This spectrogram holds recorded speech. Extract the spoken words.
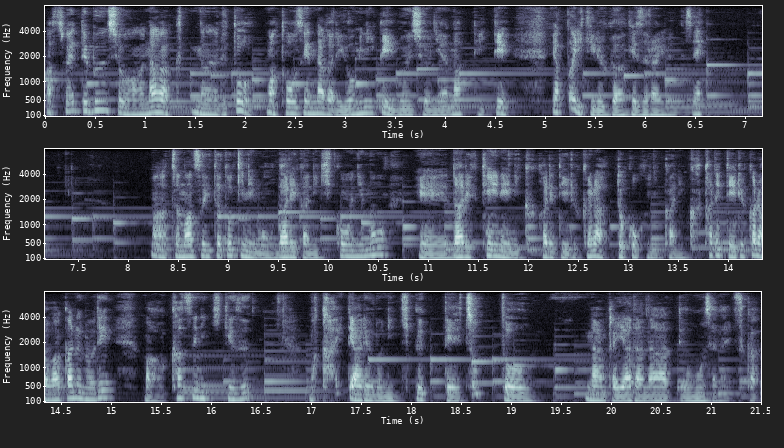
まあ、そうやって文章が長くなると、まあ、当然ながら読みにくい文章にはなっていて、やっぱり記録が削られるんですね。まあ、つまずいた時にも誰かに聞こうにも、えー、誰、丁寧に書かれているから、どこかに書かれているからわかるので、まあ、浮かずに聞けず、まあ、書いてあるのに聞くって、ちょっと、なんか嫌だなって思うじゃないですか。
